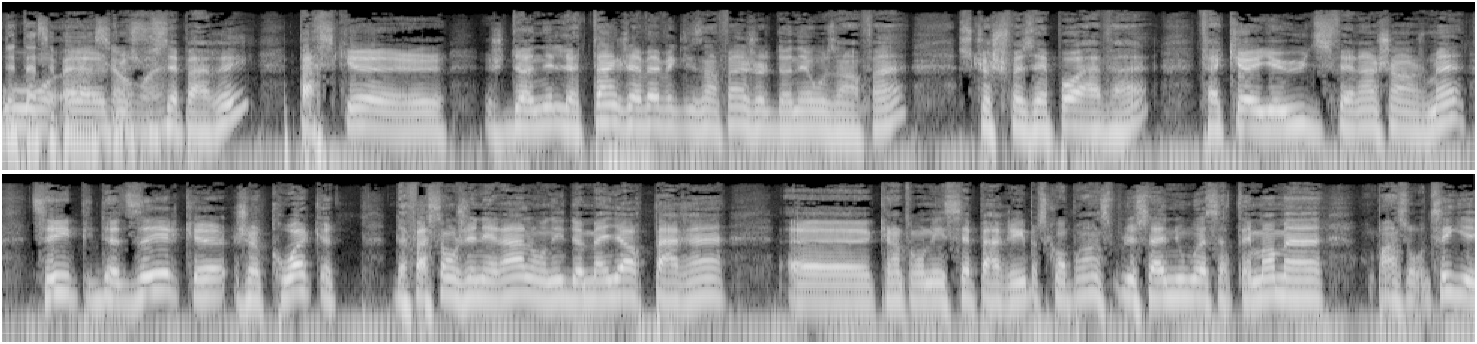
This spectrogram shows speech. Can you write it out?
De où ta euh, séparation, je me suis ouais. séparé parce que euh, je donnais le temps que j'avais avec les enfants, je le donnais aux enfants, ce que je faisais pas avant. Fait qu'il y a eu différents changements. Tu sais, puis de dire que je crois que de façon générale, on est de meilleurs parents euh, quand on est séparés parce qu'on pense plus à nous à certains moments. On pense, au- tu sais, il y a,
